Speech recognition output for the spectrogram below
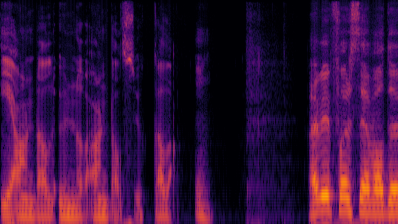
i Arendal under Arendalsuka, da. Nei, Vi får se hva det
